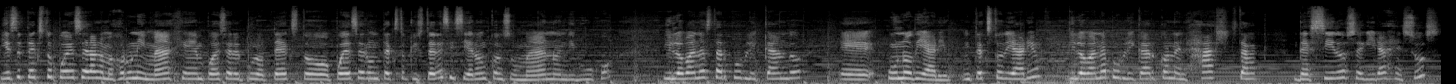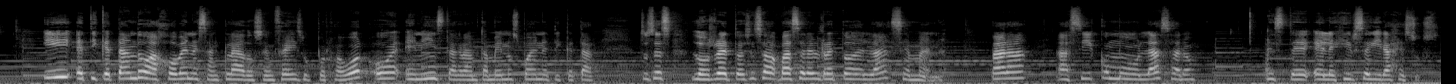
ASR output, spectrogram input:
Y este texto puede ser a lo mejor una imagen, puede ser el puro texto, puede ser un texto que ustedes hicieron con su mano en dibujo y lo van a estar publicando eh, uno diario, un texto diario, y lo van a publicar con el hashtag decido seguir a Jesús y etiquetando a jóvenes anclados en Facebook, por favor, o en Instagram también nos pueden etiquetar. Entonces, los retos, ese va a ser el reto de la semana, para así como Lázaro, este, elegir seguir a Jesús.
